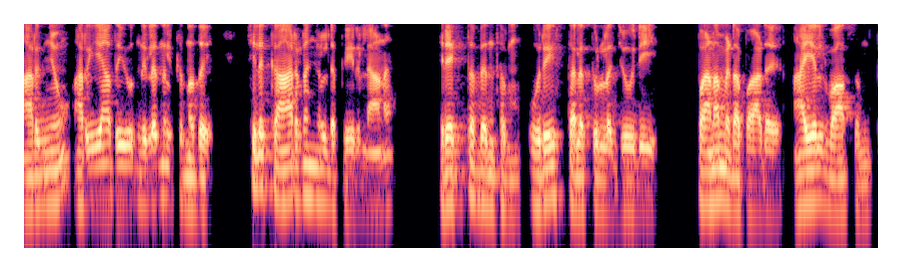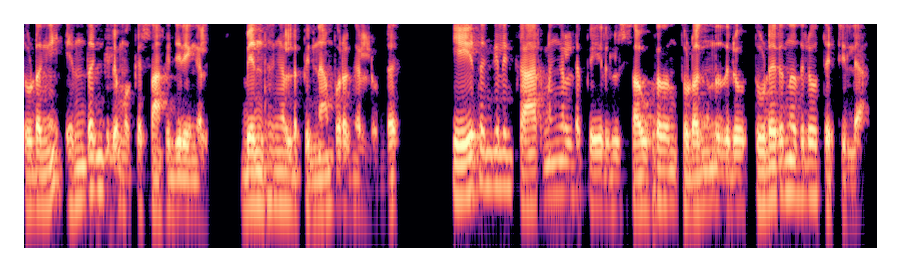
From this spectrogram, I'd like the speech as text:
അറിഞ്ഞോ അറിയാതെയോ നിലനിൽക്കുന്നത് ചില കാരണങ്ങളുടെ പേരിലാണ്. രക്തബന്ധം ഒരേ സ്ഥലത്തുള്ള ജോലി പണമിടപാട് അയൽവാസം തുടങ്ങി എന്തെങ്കിലുമൊക്കെ സാഹചര്യങ്ങൾ ബന്ധങ്ങളുടെ പിന്നാമ്പുറങ്ങളിലുണ്ട്. ഏതെങ്കിലും കാരണങ്ങളുടെ പേരിൽ സൗഹൃദം തുടങ്ങുന്നതിലോ തുടരുന്നതിലോ തെറ്റില്ല.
